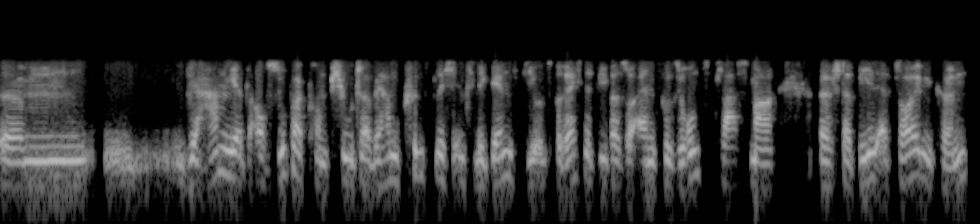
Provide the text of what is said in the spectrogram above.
ähm, wir haben jetzt auch Supercomputer, wir haben künstliche Intelligenz, die uns berechnet, wie wir so ein Fusionsplasma äh, stabil erzeugen können.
